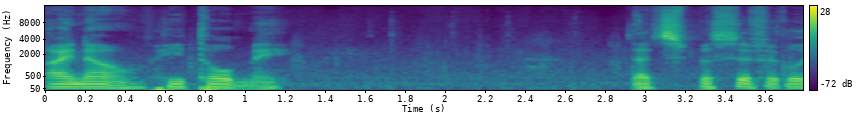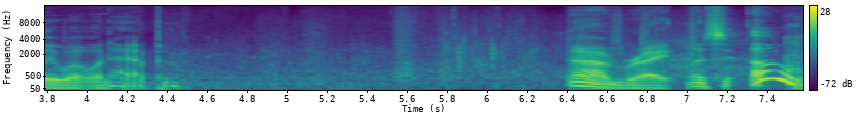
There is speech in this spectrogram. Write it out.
I know, he told me. That's specifically what would happen. Alright, let's see. Oh!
